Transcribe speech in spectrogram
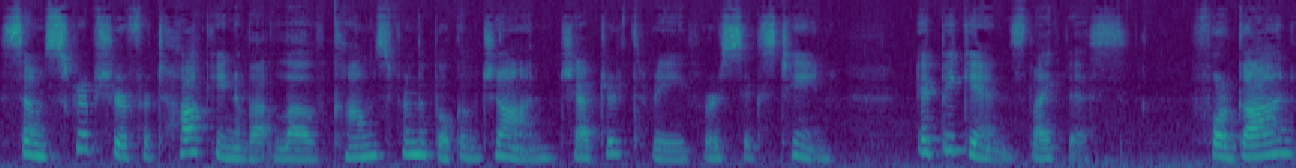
Some scripture for talking about love comes from the book of John, chapter 3, verse 16. It begins like this For God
